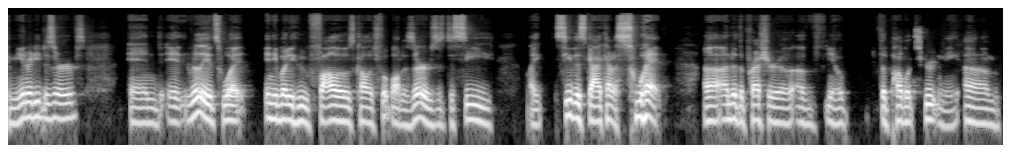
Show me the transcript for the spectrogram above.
community deserves. And it really, it's what anybody who follows college football deserves is to see, like, see this guy kind of sweat uh, under the pressure of, of, you know, the public scrutiny. Um,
